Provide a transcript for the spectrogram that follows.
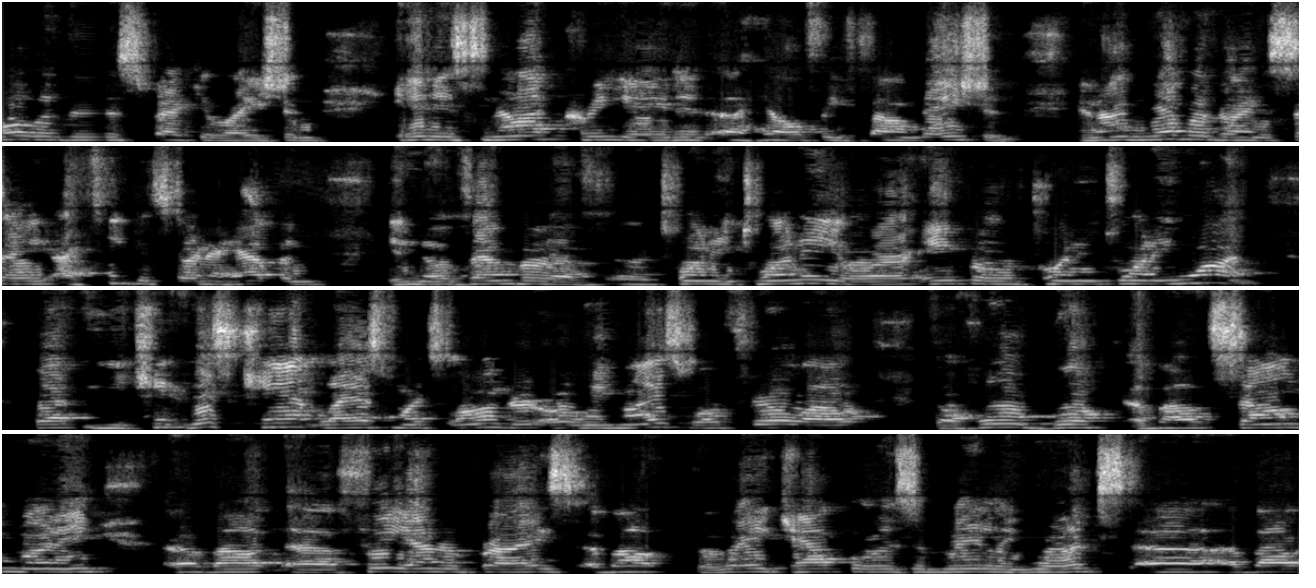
all of this speculation, it has not created a healthy foundation. And I'm never going to say I think it's going to happen in November of uh, 2020 or April of 2021. But you can't, this can't last much longer, or we might as well throw out the whole book about sound money, about uh, free enterprise, about the way capitalism really works, uh, about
